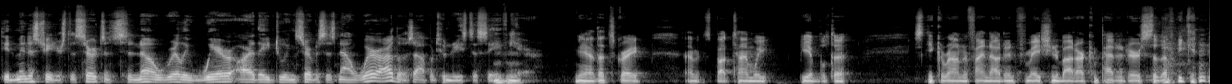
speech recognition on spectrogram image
the administrators, the surgeons to know really where are they doing services now, where are those opportunities to save care. Yeah, that's great. Um, it's about time we be able to sneak around and find out information about our competitors so that we can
